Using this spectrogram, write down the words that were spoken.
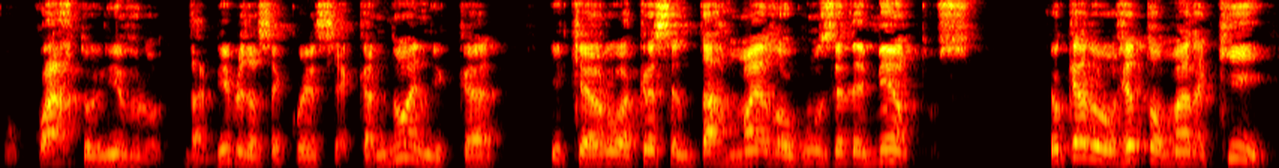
o quarto livro da Bíblia da sequência canônica, e quero acrescentar mais alguns elementos. Eu quero retomar aqui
